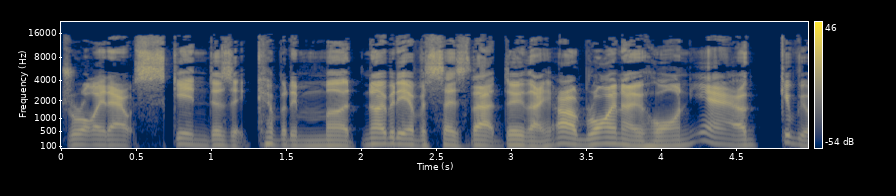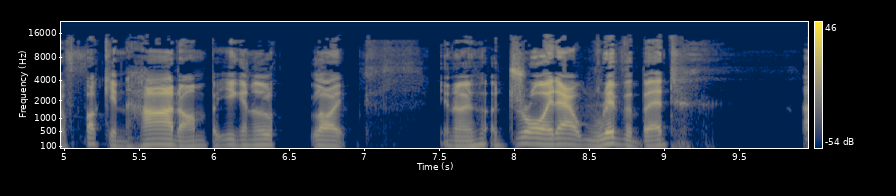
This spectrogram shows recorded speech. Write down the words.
dried out skin, does it? Covered in mud. Nobody ever says that, do they? Oh, rhino horn. Yeah, I'll give you a fucking hard on, but you're going to look like, you know, a dried out riverbed.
